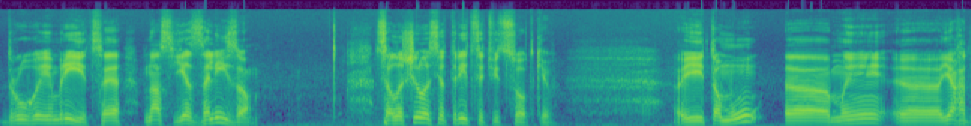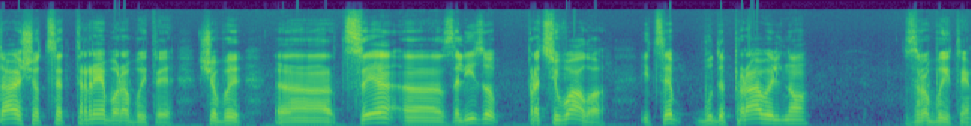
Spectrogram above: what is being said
другої мрії. Це в нас є залізо. Залишилося 30%. І тому е, ми, е, я гадаю, що це треба робити, щоб е, це залізо працювало. І це буде правильно зробити.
